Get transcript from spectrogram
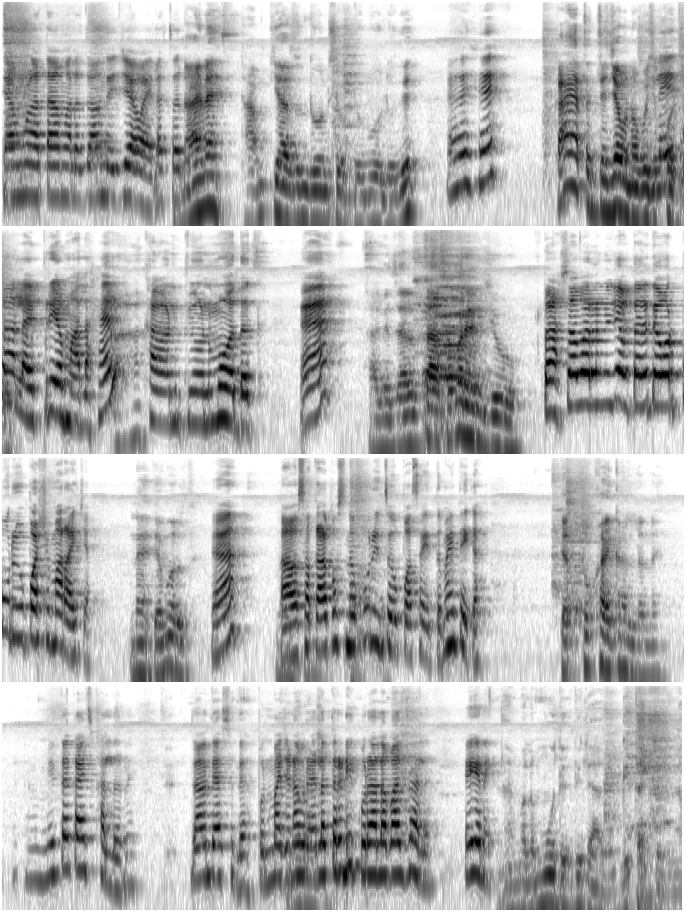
त्यामुळं आता आम्हाला जाऊन दे जेवायला. चल. नाही नाही. थांब की अजून दोन शब्द बोलू दे. हे काय आता त्या जेवणापाशी लय चालाय प्रेमाला हे? खाऊन पिऊन मोदक. हा? अगं जरा तासापर्यंत जेवू. तासाभराने जेवता त्यावर पुरी उपाशी मारायच्या. नाही त्या मरत. हा? अहो, सकाळपासून पुरींचा उपास आहे माहितीये का? त्यात तू काय खाल्लं नाही. मी तर काहीच खाल्लं नाही. जाऊन द्या असं द्या. पण माझ्या नवऱ्याला तर ढिकुराला बाद झालं. हे का नाही? नाही, मला मोदक दिले अजून गीता दिली ना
